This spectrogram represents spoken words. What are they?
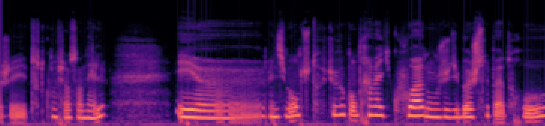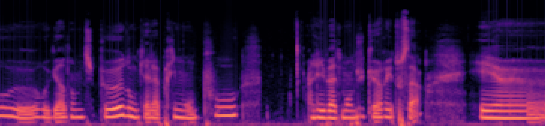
j'ai toute confiance en elle. Et euh, elle m'a dit Bon, tu, tu veux qu'on travaille quoi? Donc je lui dis Bah, je sais pas trop, euh, regarde un petit peu. Donc elle a pris mon pouls, les battements du cœur et tout ça. Et, euh,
